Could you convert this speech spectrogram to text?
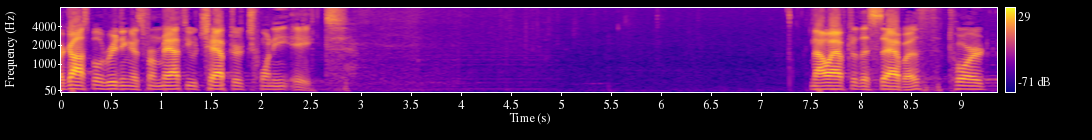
Our gospel reading is from Matthew chapter 28. Now, after the Sabbath, toward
